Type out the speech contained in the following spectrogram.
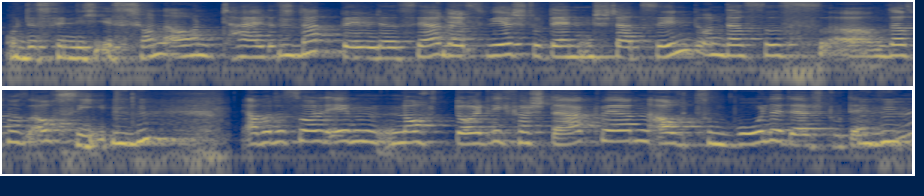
Und das finde ich ist schon auch ein Teil des mhm. Stadtbildes, ja, dass ja. wir Studentenstadt sind und dass, es, äh, dass man es auch sieht. Mhm. Aber das soll eben noch deutlich verstärkt werden, auch zum Wohle der Studenten. Mhm.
